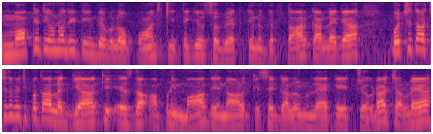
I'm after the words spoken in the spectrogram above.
ਮੌਕੇ ਤੇ ਉਹਨਾਂ ਦੀ ਟੀਮ ਦੇ ਵੱਲੋਂ ਪਹੁੰਚ ਕੀਤੀ ਗਈ। ਉਸ ਵਿਅਕਤੀ ਨੂੰ ਗ੍ਰਿਫਤਾਰ ਕਰ ਲਿਆ ਗਿਆ। ਪੁੱਛਤਾਛ ਦੇ ਵਿੱਚ ਪਤਾ ਲੱਗਿਆ ਕਿ ਇਸ ਦਾ ਆਪਣੀ ਮਾਂ ਦੇ ਨਾਲ ਕਿਸੇ ਗੱਲ ਨੂੰ ਲੈ ਕੇ ਝਗੜਾ ਚੱਲ ਰਿਹਾ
